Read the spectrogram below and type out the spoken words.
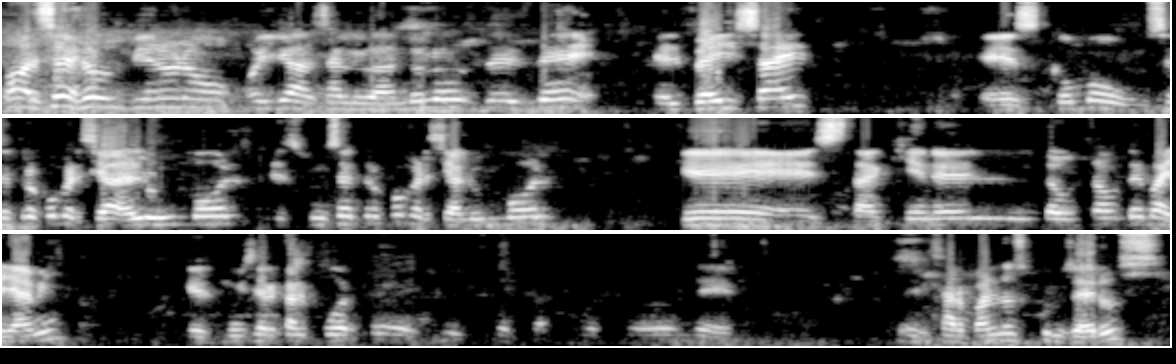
Parceros, ¿bien o no? Oiga, saludándolos desde el Bayside. Es como un centro comercial, un mall. Es un centro comercial, un mall que está aquí en el downtown de Miami, que es muy cerca al puerto, cerca al puerto donde zarpan los cruceros.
